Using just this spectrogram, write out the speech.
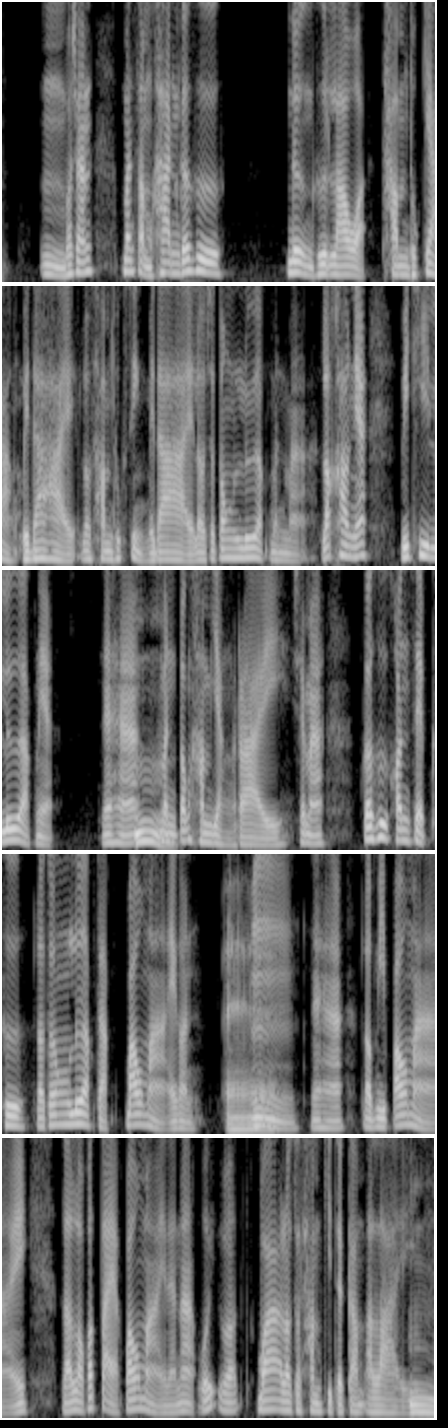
ำอืมเพราะฉะนั้นมันสำคัญก็คือหนึ่งคือเราอะทำทุกอย่างไม่ได้ เราทำทุกสิ่งไม่ได้ เราจะต้องเลือกมันมา แล้วคราวเนี้ยวิธีเลือกเนี่ยนะฮะอืมมันต้องทำอย่างไรใช่ไหม ก็คือคอนเซปต์คือเราจะต้องเลือกจากเป้าหมายก่อนอ่าอืมนะฮะเรามีเป้าหมาย แล้วเราก็แตกเป้าหมายนั้นอะเว้ยว่าว่าเราจะทำกิจกรรมอะไรอืม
